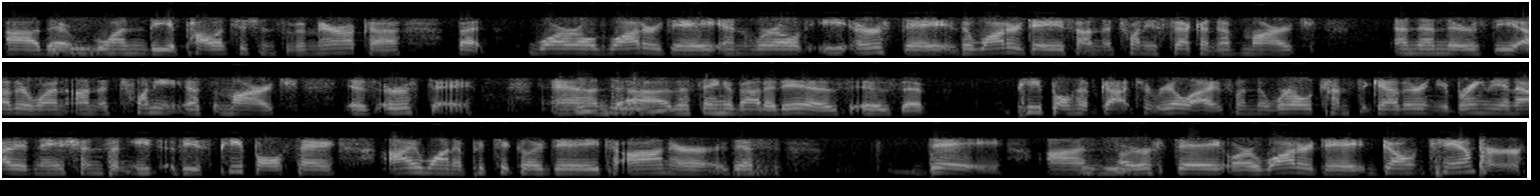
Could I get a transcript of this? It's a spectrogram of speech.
uh, that won the politicians of America, but World Water Day and World E- Earth Day. The Water Day is on the 22nd of March, and then there's the other one on the 20th of March is Earth Day. And uh, the thing about it is, is that people have got to realize when the world comes together and you bring the United Nations and each of these people say, I want a particular day to honor this day on Earth Day or Water Day, don't tamper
